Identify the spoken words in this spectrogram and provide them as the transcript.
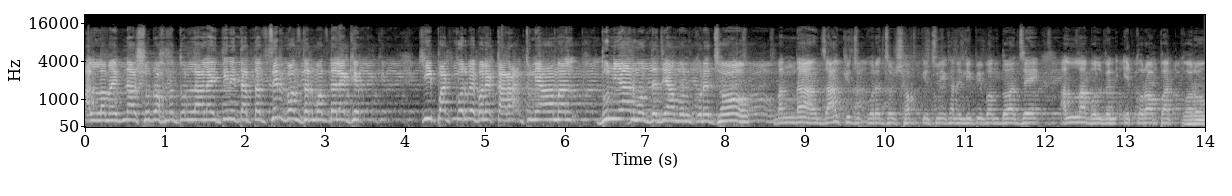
আল্লামা ইবনে আশুর রাহমাতুল্লাহ আলাইহি, তিনি তার তাফসির গ্রন্থের মধ্যে লেখে কি পাঠ করবে বলে কারা, তুমি আমাল, দুনিয়ার মধ্যে যে আমল করেছ, বান্দা, যা কিছু করেছ, সবকিছু এখানে লিপিবদ্ধ আছে। আল্লাহ বলবেন, ইকরা পাঠ করো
